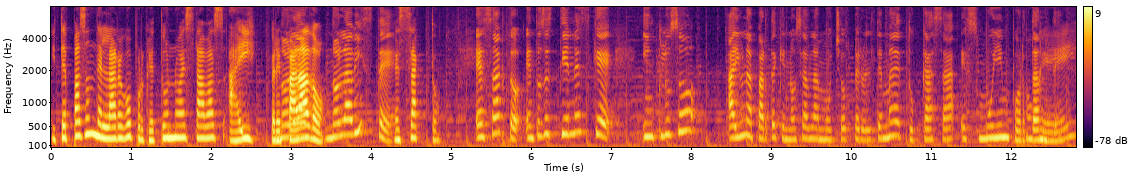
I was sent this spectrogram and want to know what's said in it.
y te pasan de largo porque tú no estabas ahí, No la- preparado. No la, viste. Exacto. Exacto. Entonces, tienes que, incluso hay una parte que no se habla mucho, pero el tema de tu casa es muy importante.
